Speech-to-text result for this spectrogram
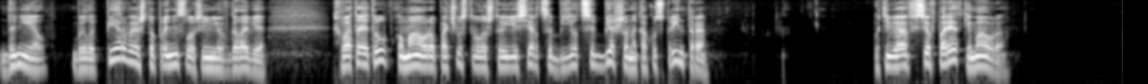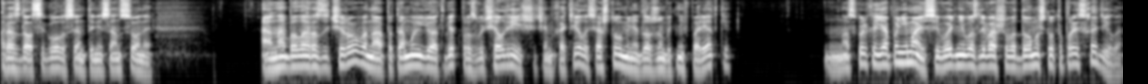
Даниэл. Было первое, что пронеслось у нее в голове. Хватая трубку, Маура почувствовала, что ее сердце бьется бешено, как у спринтера. «У тебя все в порядке, Маура?» — раздался голос Энтони Сансоне. Она была разочарована, а потому ее ответ прозвучал резче, чем хотелось. «А что у меня должно быть не в порядке?» Насколько я понимаю, сегодня возле вашего дома что-то происходило.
